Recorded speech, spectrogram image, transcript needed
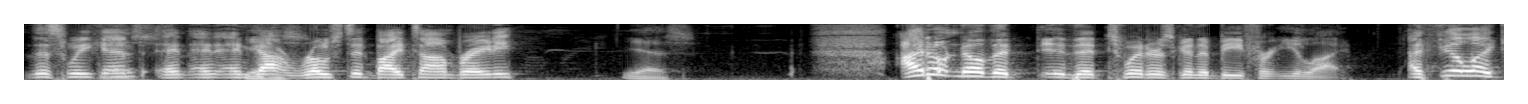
this weekend Yes. and, and, and Yes. got roasted by Tom Brady? Yes. I don't know that that Twitter's going to be for Eli. I feel like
